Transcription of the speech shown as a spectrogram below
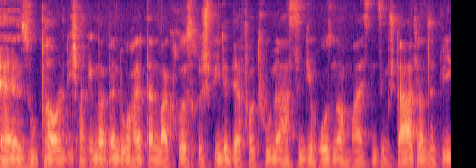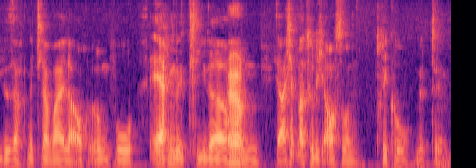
äh, super und ich meine immer, wenn du halt dann mal größere Spiele der Fortuna hast, sind die Hosen auch meistens im Stadion, sind wie gesagt mittlerweile auch irgendwo Ehrenmitglieder ja. und ja, ich habe natürlich auch so ein Trikot mit dem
